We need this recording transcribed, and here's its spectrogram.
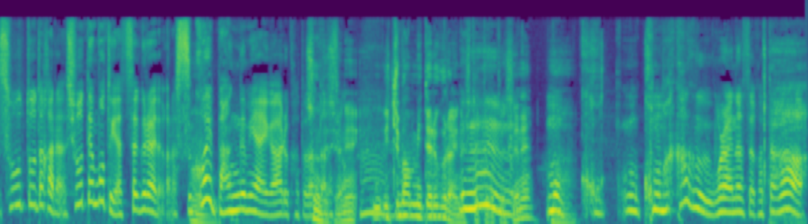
相当だから『笑点』もっとやってたぐらいだからすごい番組愛がある方ーだったんですよ。そうですよね。一番見てるぐらいの人ってことですよね。うん。もうはいこもう細かくご覧になってた方が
